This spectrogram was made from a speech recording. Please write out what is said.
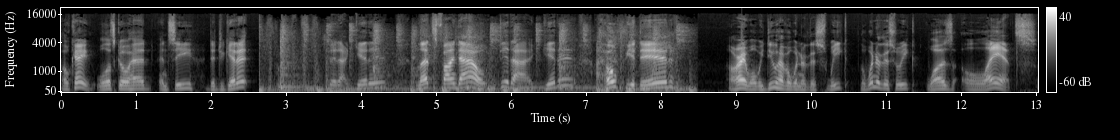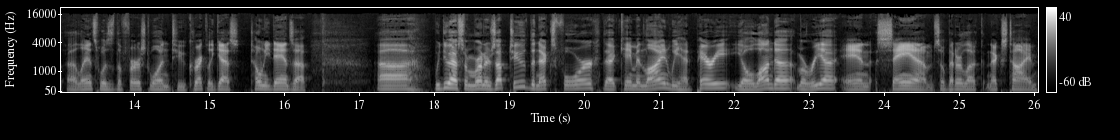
Okay, well, let's go ahead and see. Did you get it? Did I get it? Let's find out. Did I get it? I hope you did. All right, well, we do have a winner this week. The winner this week was Lance. Uh, Lance was the first one to correctly guess Tony Danza. Uh, we do have some runners up too. The next four that came in line, we had Perry, Yolanda, Maria, and Sam. So better luck next time.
